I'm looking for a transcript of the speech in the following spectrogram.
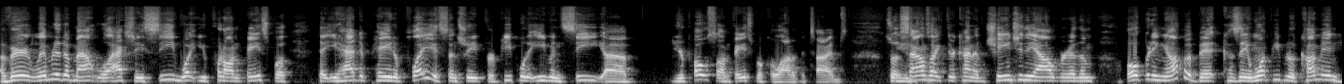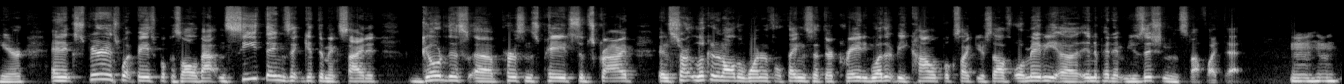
A very limited amount will actually see what you put on Facebook that you had to pay to play essentially for people to even see uh, your posts on Facebook a lot of the times. So it mm. sounds like they're kind of changing the algorithm, opening up a bit because they want people to come in here and experience what Facebook is all about and see things that get them excited. Go to this uh, person's page, subscribe, and start looking at all the wonderful things that they're creating, whether it be comic books like yourself or maybe uh, independent musicians and stuff like that. Mm-hmm.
